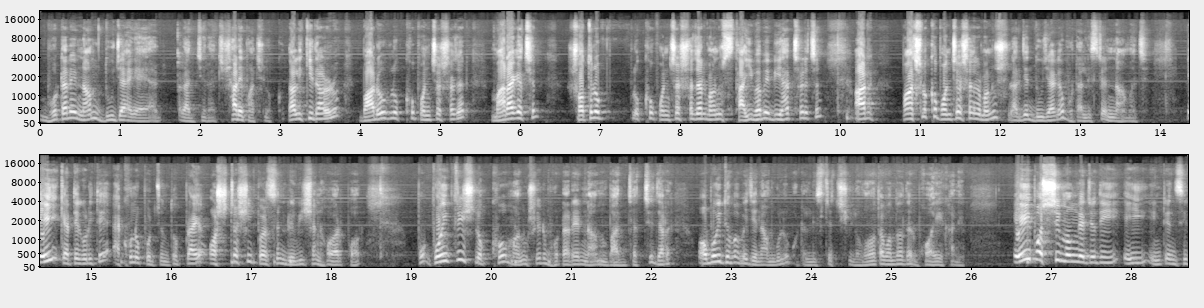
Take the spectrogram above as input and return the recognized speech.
ভোটারের নাম দু জায়গায় রাজ্যের আছে সাড়ে পাঁচ লক্ষ। তাহলে কী দাঁড়াল? বারো লক্ষ পঞ্চাশ হাজার মারা গেছেন, সতেরো লক্ষ পঞ্চাশ হাজার মানুষ স্থায়ীভাবে বিহার ছেড়েছেন, আর পাঁচ লক্ষ পঞ্চাশ হাজার মানুষ রাজ্যের দু জায়গায় ভোটার লিস্টের নাম আছে। এই ক্যাটেগরিতে এখনও পর্যন্ত প্রায় অষ্টাশি পার্সেন্ট রিভিশন হওয়ার পর পঁয়ত্রিশ লক্ষ মানুষের ভোটারের নাম বাদ যাচ্ছে, যারা অবৈধভাবে যে নামগুলো ভোটার লিস্টে ছিল। মমতা বন্দ্যোপাধ্যায়ের ভয় এখানে। এই পশ্চিমবঙ্গে যদি এই ইন্টেন্সিভ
